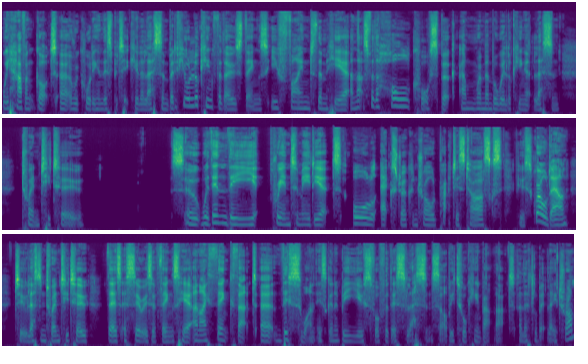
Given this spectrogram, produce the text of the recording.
We haven't got a recording in this particular lesson, but if you're looking for those things, you find them here and that's for the whole course book. And remember, we're looking at lesson 22. So within the pre-intermediate all extra controlled practice tasks, if you scroll down to lesson 22, there's a series of things here. And I think that uh, this one is going to be useful for this lesson. So I'll be talking about that a little bit later on.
